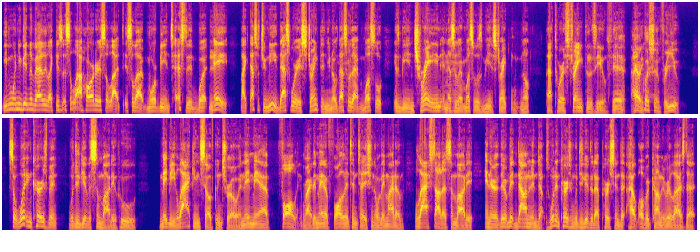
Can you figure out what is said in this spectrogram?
even when you get in the valley, like it's it's a lot harder, it's a lot, it's a lot more being tested. But hey, like that's what you need. That's where it's strengthened. You know, that's where that muscle is being trained and that's where mm-hmm. that muscle is being strengthened, you know? That's where it strengthens you. Yeah. I have a question for you. So, what encouragement would you give to somebody who may be lacking self control and they may have fallen, right? They may have fallen in temptation or they might have lashed out at somebody and they're they're a bit down in the dumps. What encouragement would you give to that person to help overcome and realize that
